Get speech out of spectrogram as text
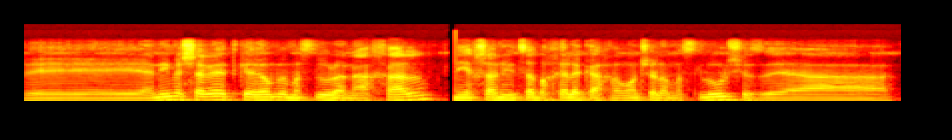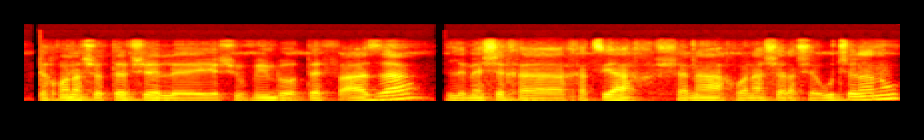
ואני משרת כיום במסלול הנחל. אני עכשיו נמצא בחלק האחרון של המסלול, שזה הביטחון השוטף של יישובים בעוטף עזה, למשך החצי השנה האחרונה של השירות שלנו,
